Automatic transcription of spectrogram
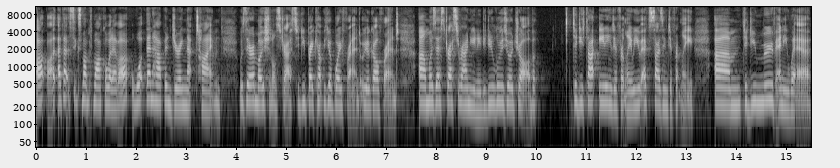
Uh, uh, at that six month mark or whatever, what then happened during that time? Was there emotional stress? Did you break up with your boyfriend or your girlfriend? Um, was there stress around uni? Did you lose your job? Did you start eating differently? Were you exercising differently? Um, did you move anywhere?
